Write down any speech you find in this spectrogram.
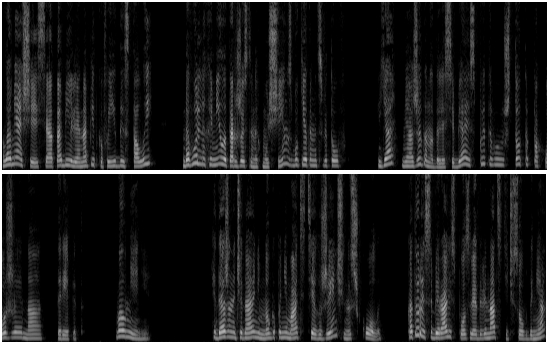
ломящиеся от обилия напитков и еды столы, довольных и мило торжественных мужчин с букетами цветов, я неожиданно для себя испытываю что-то похожее на трепет, волнение. И даже начинаю немного понимать тех женщин из школы, которые собирались после 12 часов дня,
